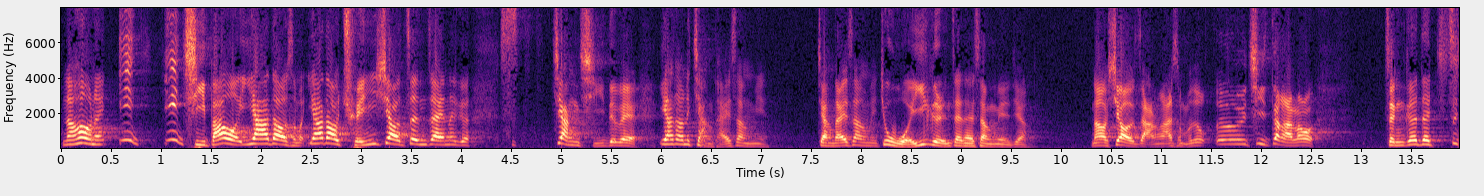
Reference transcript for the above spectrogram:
然后呢一一起把我压到什么？压到全校正在那个是降旗，对不对？压到那讲台上面，讲台上面就我一个人站在上面这样，然后校长啊什么都呃气炸，然后整个的这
